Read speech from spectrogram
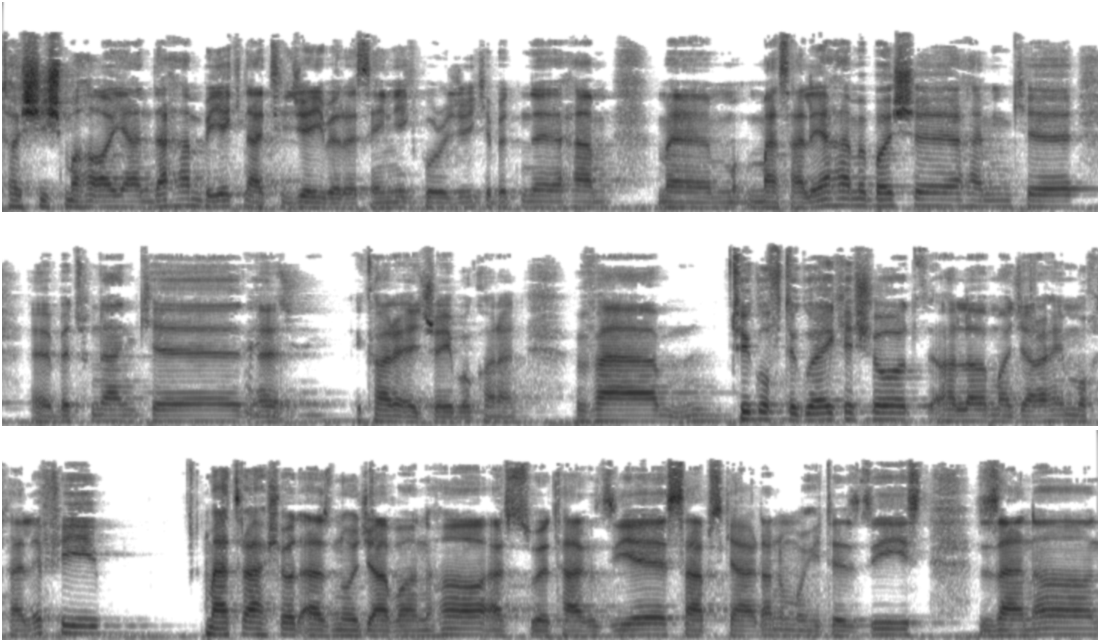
تا شیش ماه آینده هم به یک نتیجه ای برسه. این یک پروژه‌ای که بتونه هم مسئله همه باشه همین که بتونن که کار اجرایی بکنن. و توی گفتگوهایی که شد حالا ماجراهای مختلفی مطرح شد از نوجوانها از سوء تغذیه سبز کردن و محیط زیست زنان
